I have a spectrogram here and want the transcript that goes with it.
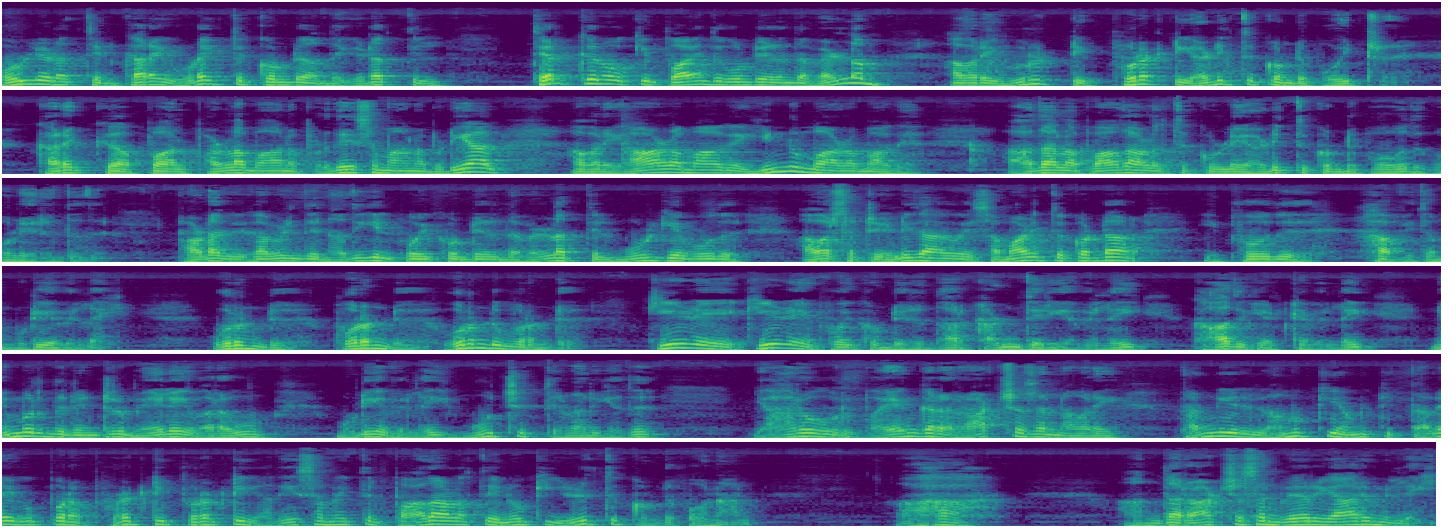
கொள்ளிடத்தின் கரை உடைத்துக்கொண்டு அந்த இடத்தில் தெற்கு நோக்கி பாய்ந்து கொண்டிருந்த வெள்ளம் அவரை உருட்டி புரட்டி அடித்து கொண்டு போயிற்று. கரைக்கு அப்பால் பள்ளமான பிரதேசமானபடியால் அவரை ஆழமாக இன்னும் ஆழமாக அதல பாதாளத்துக்குள்ளே அடித்து கொண்டு போவது போல இருந்தது. படகு கவிழ்ந்து நதியில் போய்க்கொண்டிருந்த வெள்ளத்தில் மூழ்கிய போது அவர் சற்று எளிதாகவே சமாளித்துக் கொண்டார். இப்போது அவ்விதம் முடியவில்லை. உருண்டு புரண்டு உருண்டு புரண்டு. கீழே கீழே போய்க் கொண்டிருந்தார். கண் தெரியவில்லை காது கேட்கவில்லை. நிமிர்ந்து நின்று மேலே வரவும் முடியவில்லை. மூச்சு திணறியது. யாரோ ஒரு பயங்கர ராட்சசன் அவரை தண்ணீரில் அமுக்கி அமுக்கி தலைகுப்புற புரட்டி புரட்டி அதே சமயத்தில் பாதாளத்தை நோக்கி இழுத்து கொண்டு போனான். ஆஹா அந்த ராட்சசன் வேறு யாரும் இல்லை.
